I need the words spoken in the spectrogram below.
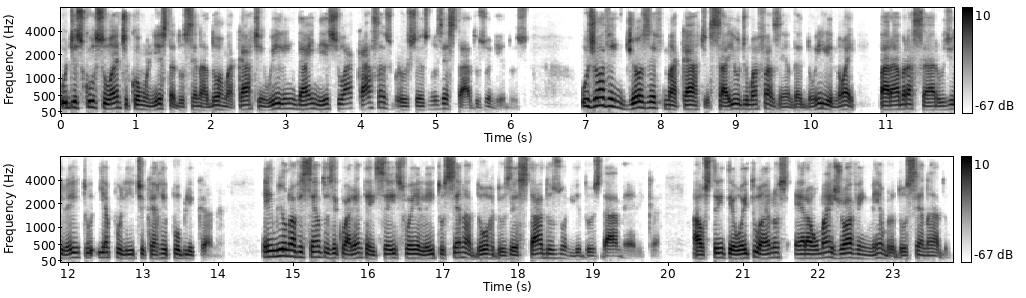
O discurso anticomunista do senador McCarthy Willing dá início à caça às bruxas nos Estados Unidos. O jovem Joseph McCarthy saiu de uma fazenda no Illinois para abraçar o direito e a política republicana. Em 1946, foi eleito senador dos Estados Unidos da América. Aos 38 anos, era o mais jovem membro do Senado.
